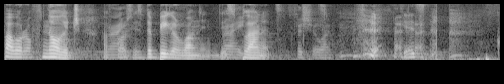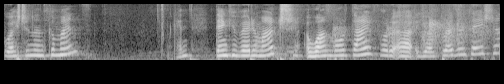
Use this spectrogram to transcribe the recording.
power of knowledge, of course, is the bigger one in this Right. planet. For sure. yes. Question and comments? Okay. Thank you very much one more time for uh, your presentation.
